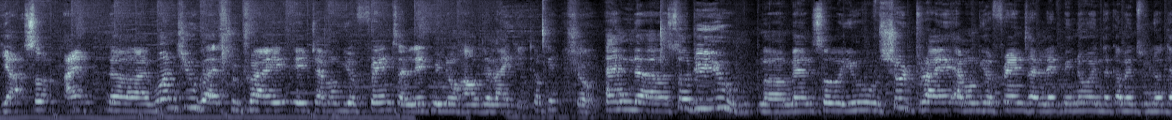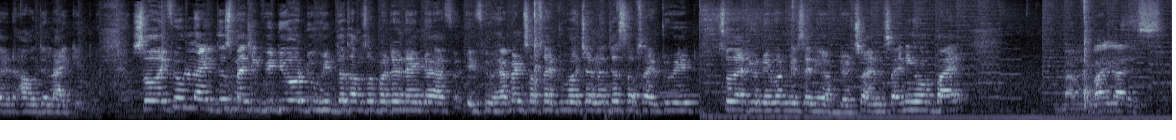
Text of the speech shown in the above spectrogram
Yeah, so I uh, I want you guys to try it among your friends and let me know how they like it. Okay. Sure. And uh, so do you, uh, man. So you should try among your friends and let me know in the comments below that how they like it. So if you like this magic video, do hit the thumbs up button and uh, if you haven't subscribed to our channel, just subscribe to it so that you never miss any updates. So I'm signing off. Bye. Bye bye, guys.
